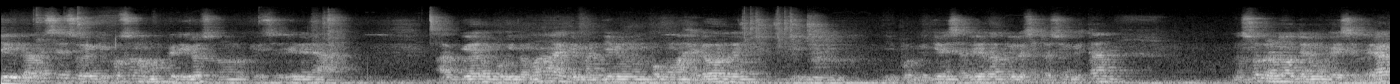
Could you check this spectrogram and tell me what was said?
Sí, a veces esos equipos son los más peligrosos, los que se vienen a, a, cuidar un poquito más, que mantienen un poco más el orden y, porque quieren salir rápido de la situación que están. Nosotros no tenemos que desesperar,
